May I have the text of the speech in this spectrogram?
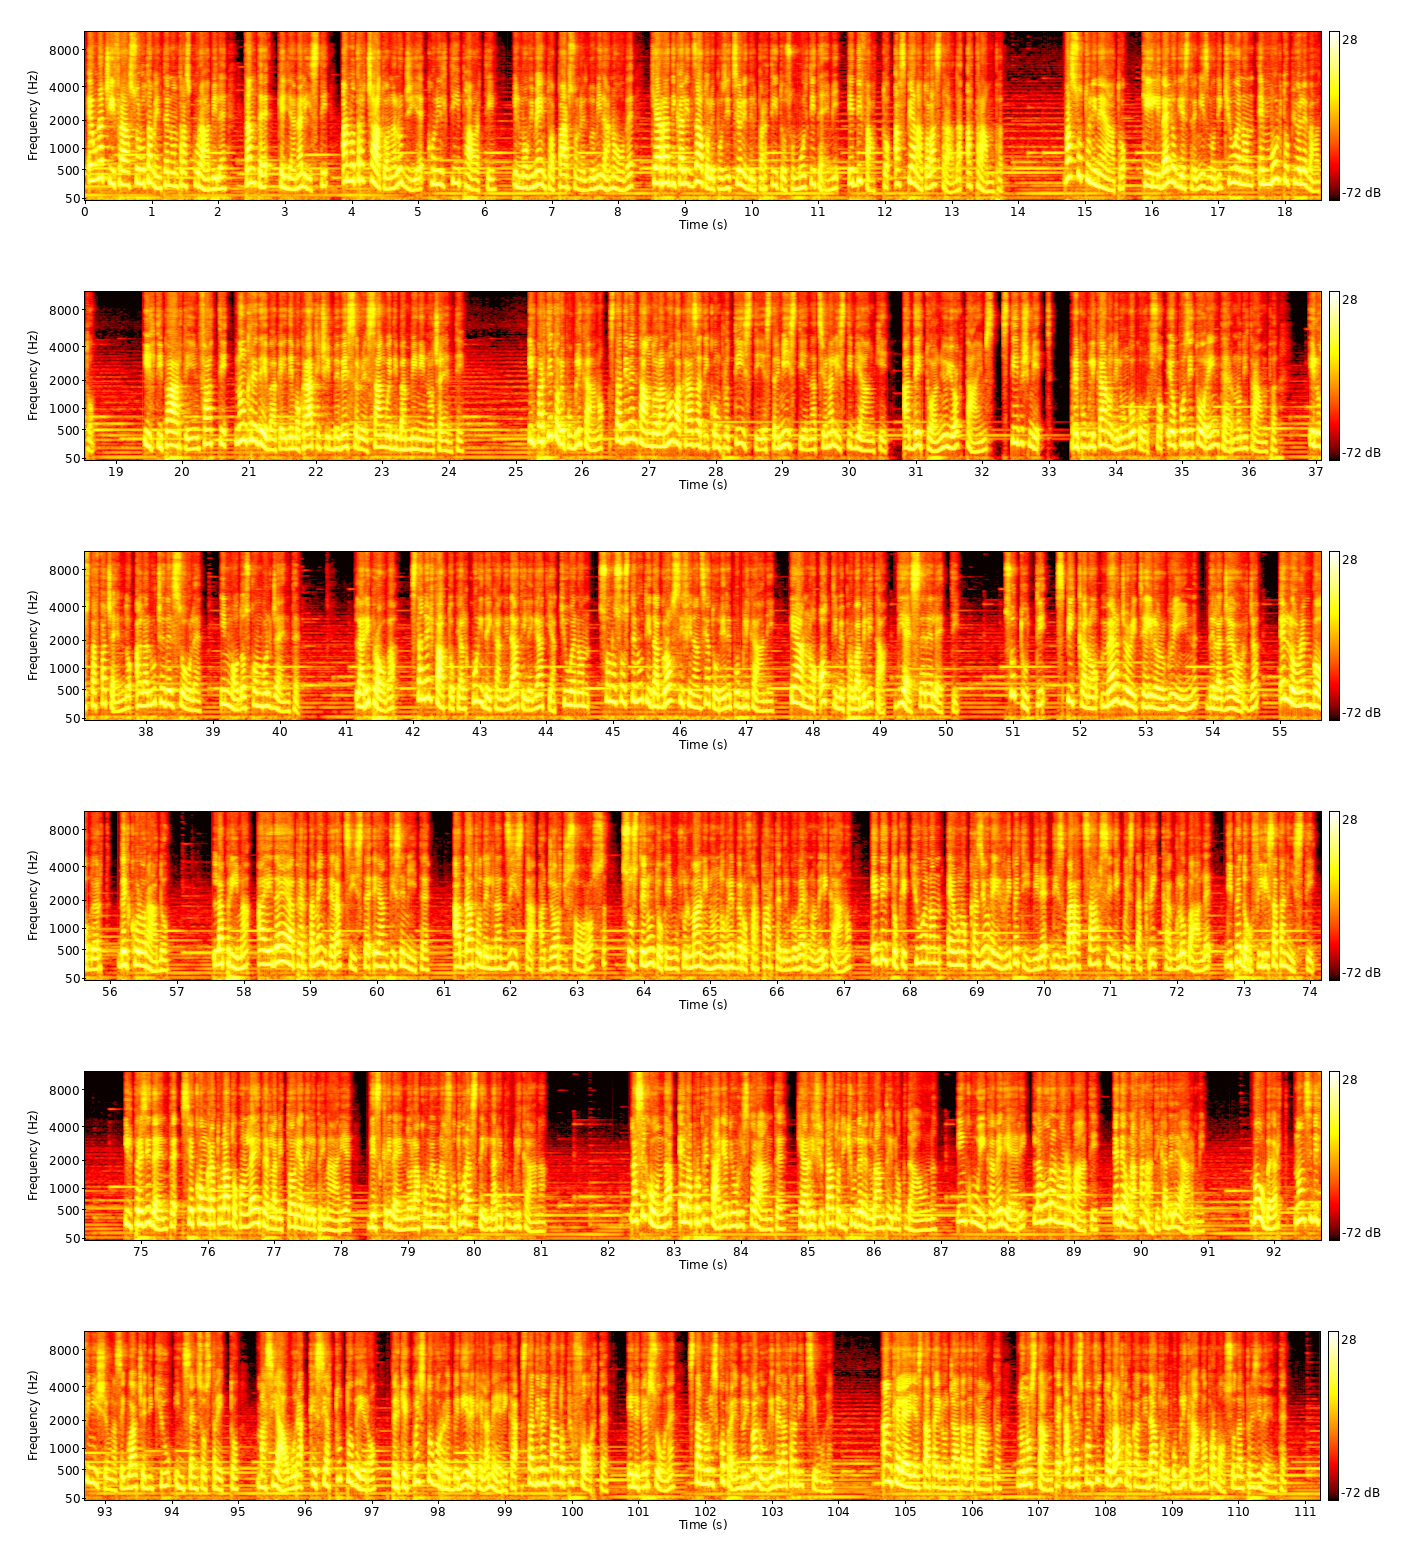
È una cifra assolutamente non trascurabile, tant'è che gli analisti hanno tracciato analogie con il Tea Party, il movimento apparso nel 2009 che ha radicalizzato le posizioni del partito su molti temi e di fatto ha spianato la strada a Trump. Va sottolineato che il livello di estremismo di QAnon è molto più elevato. Il Tea Party, infatti, non credeva che i democratici bevessero il sangue di bambini innocenti. Il Partito Repubblicano sta diventando la nuova casa di complottisti, estremisti e nazionalisti bianchi, ha detto al New York Times Steve Schmidt, repubblicano di lungo corso e oppositore interno di Trump, e lo sta facendo alla luce del sole, in modo sconvolgente. La riprova sta nel fatto che alcuni dei candidati legati a QAnon sono sostenuti da grossi finanziatori repubblicani e hanno ottime probabilità di essere eletti. Su tutti spiccano Marjorie Taylor Greene della Georgia e Lauren Boebert del Colorado. La prima ha idee apertamente razziste e antisemite, ha dato del nazista a George Soros, sostenuto che i musulmani non dovrebbero far parte del governo americano e detto che QAnon è un'occasione irripetibile di sbarazzarsi di questa cricca globale di pedofili satanisti. Il presidente si è congratulato con lei per la vittoria delle primarie, descrivendola come una futura stella repubblicana. La seconda è la proprietaria di un ristorante che ha rifiutato di chiudere durante il lockdown, in cui i camerieri lavorano armati ed è una fanatica delle armi. Bobert non si definisce una seguace di Q in senso stretto, ma si augura che sia tutto vero perché questo vorrebbe dire che l'America sta diventando più forte e le persone stanno riscoprendo i valori della tradizione. Anche lei è stata elogiata da Trump, nonostante abbia sconfitto l'altro candidato repubblicano promosso dal presidente.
